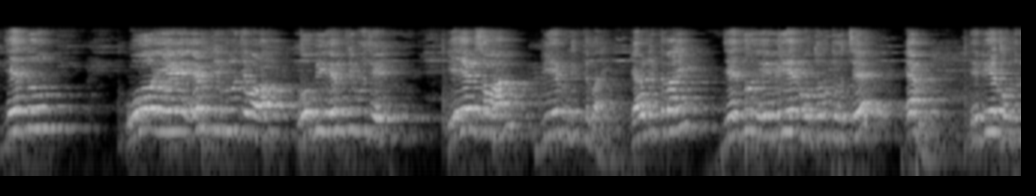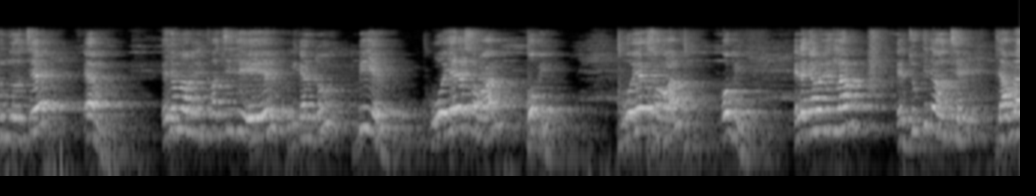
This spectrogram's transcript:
যেহেতু ও যে এ এম সমান বি এম লিখতে পারি। কেন লিখতে পারি? যেহেতু এ বি এর মধ্যবিন্দু হচ্ছে এম এ বি এর মধ্যবিন্দু হচ্ছে এম এজন্য আমি লিখতে পাচ্ছি যে M equal to B M O A সমান ওবি ও এ সমান ওবি এটা কেন লিখলাম? এর যুক্তিটা হচ্ছে যে আমরা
